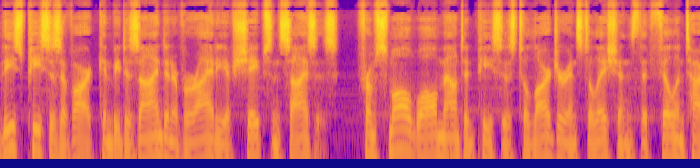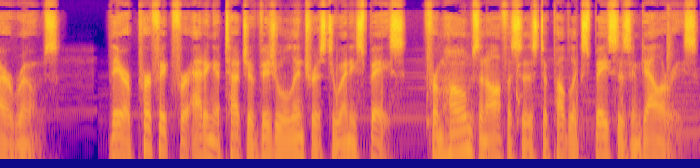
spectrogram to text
These pieces of art can be designed in a variety of shapes and sizes, from small wall-mounted pieces to larger installations that fill entire rooms. They are perfect for adding a touch of visual interest to any space, from homes and offices to public spaces and galleries.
